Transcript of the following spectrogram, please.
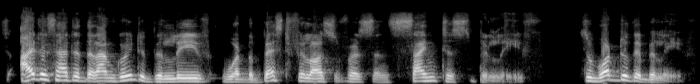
So I decided that I'm going to believe what the best philosophers and scientists believe. So, what do they believe?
